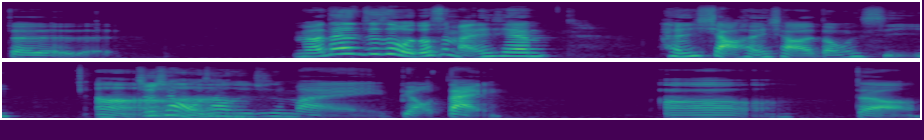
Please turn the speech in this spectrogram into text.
对对对，没有，但是就是我都是买那些很小很小的东西，嗯，就像我上次就是买表带。哦，对啊，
